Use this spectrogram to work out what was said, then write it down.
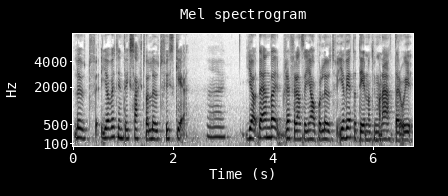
Lutf- jag vet inte exakt vad lutfisk är. Nej. Ja, det enda referensen jag har på lutfisk, jag vet att det är någonting man äter och i,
